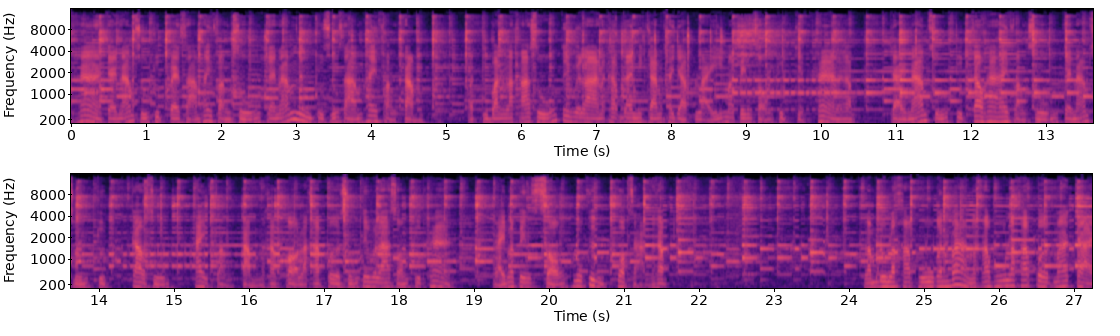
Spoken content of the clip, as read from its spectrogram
2.5 จ่ายน้ำ 0.83 ให้ฝั่งสูง จ่ายน้ำ 1.03 ให้ฝั่งต่ำ ปัจจุบันราคาสูงเต็มเวลานะครับ ได้มีการขยับไหลมาเป็น 2.75 นะครับ จ่ายน้ำ 0.95 ให้ฝั่งสูง จ่ายน้ำ 0. 90 ให้ฝั่งต่ำนะครับ ก็ราคาเปิดสูงเต็มเวลา 2.5 ไหลมาเป็น 2 ลูกครึ่งควบ 3 นะครับ เรามาดูราคาภูกันบ้างราคาภูราคาเปิดมาจ่าย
